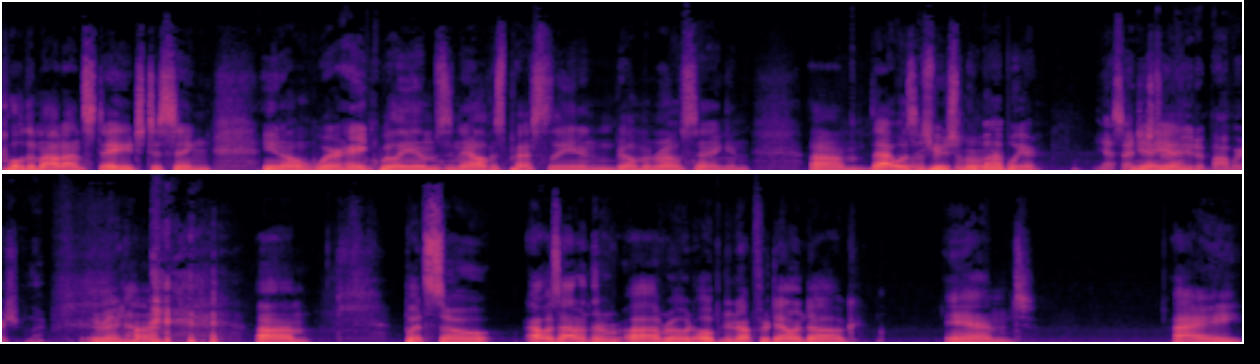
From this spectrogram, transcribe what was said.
pull them out on stage to sing, you know, where Hank Williams and Elvis Presley and Bill Monroe sang, and um, that was a huge recently moment. Bob Weir. Yes, I just Yeah, yeah. reviewed it. Bob Weir. from there. Right on. um, but so I was out on the uh, road opening up for Del and Dawg, and I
